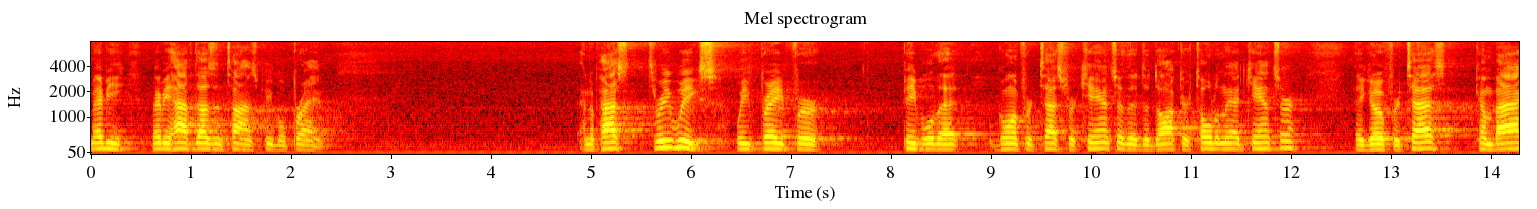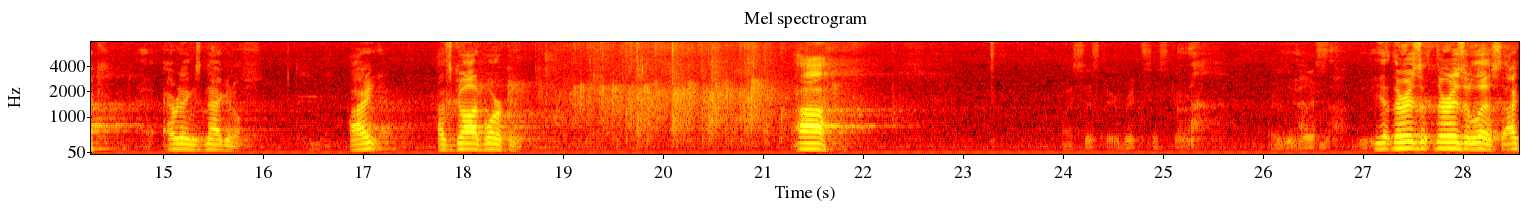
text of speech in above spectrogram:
maybe maybe half dozen times people praying. In the past three weeks, we've prayed for people that going for tests for cancer that the doctor told them they had cancer. They go for tests, come back, everything's negative. All right? That's God working. Uh, My sister, Britt's sister. There's a list. yeah, there is, a, there is a list. I,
